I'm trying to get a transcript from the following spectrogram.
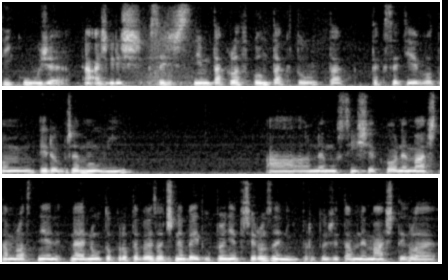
té kůže. A až když jsi s ním takhle v kontaktu, tak, tak se ti o tom i dobře mluví. A nemusíš, jako nemáš tam vlastně, najednou to pro tebe začne být úplně přirozený, protože tam nemáš tyhle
